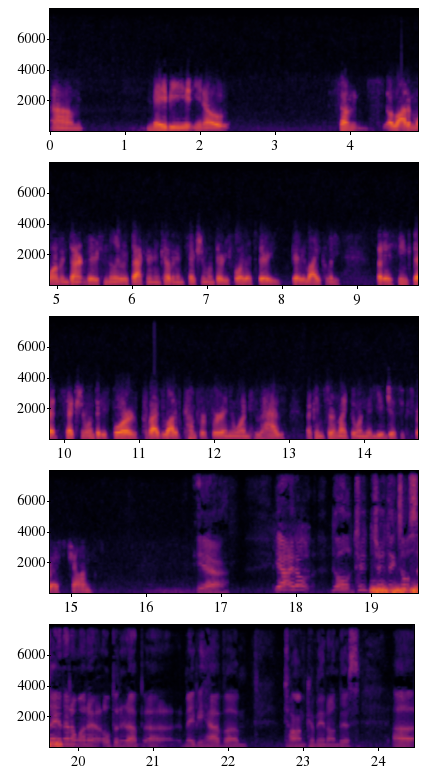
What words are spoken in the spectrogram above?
Um, maybe you know some a lot of Mormons aren't very familiar with Doctrine and Covenants section 134. That's very very likely, but I think that section 134 provides a lot of comfort for anyone who has a concern like the one that you've just expressed, John. Yeah, yeah. I don't. Well, two two things I'll say, and then I want to open it up. Uh, maybe have um, Tom come in on this. Uh,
